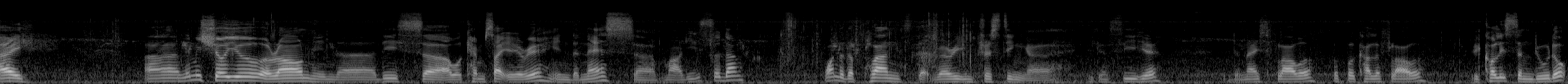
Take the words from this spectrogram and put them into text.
Hi. Uh, let me show you around in uh, this uh, our campsite area in the nest, uh, Sedang. One of the plants that very interesting. Uh, you can see here, the nice flower, purple color flower. We call it senduduk.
